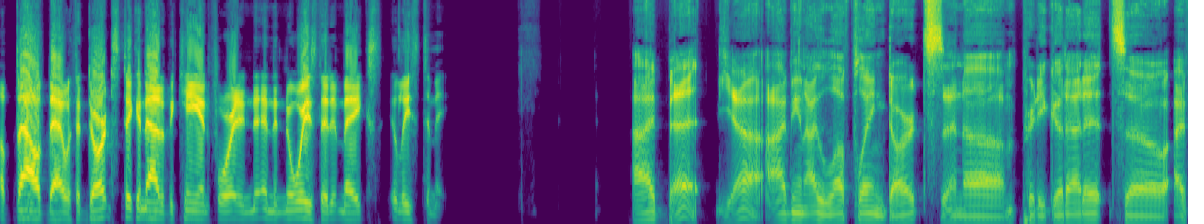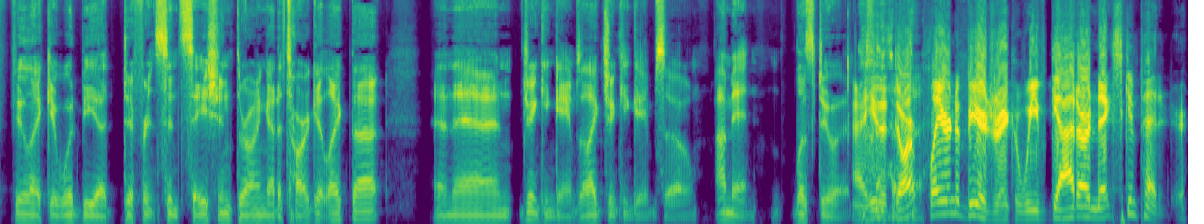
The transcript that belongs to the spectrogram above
about that with the dart sticking out of the can for it and, and the noise that it makes, at least to me. I bet. Yeah. I mean, I love playing darts and uh, I'm pretty good at it. So I feel like it would be a different sensation throwing at a target like that. And then drinking games. I like drinking games. So I'm in. Let's do it. Right, he's a dart player and a beer drinker. We've got our next competitor.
